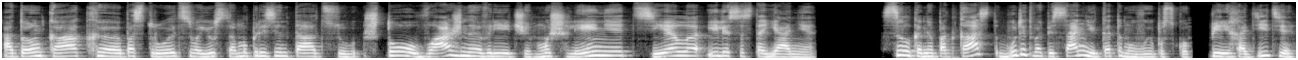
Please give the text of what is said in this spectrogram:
о том, как э, построить свою самопрезентацию, что важное в речи – мышление, тело или состояние, Ссылка на подкаст будет в описании к этому выпуску. Переходите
